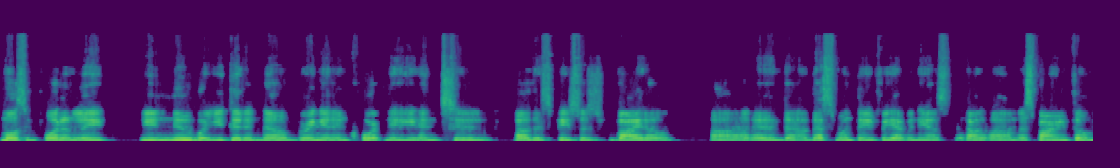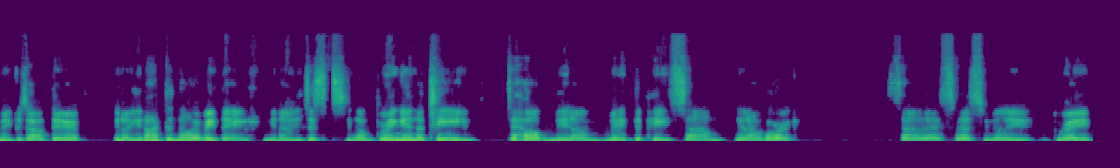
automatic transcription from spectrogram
most importantly, you knew what you didn't know. Bringing in Courtney into uh, this piece was vital. Uh, and uh, that's one thing if we have any um, aspiring filmmakers out there, you know, you don't have to know everything. You know, you just, you know, bring in a team to help, you know, make the piece, um, you know, work. So that's that's really great.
